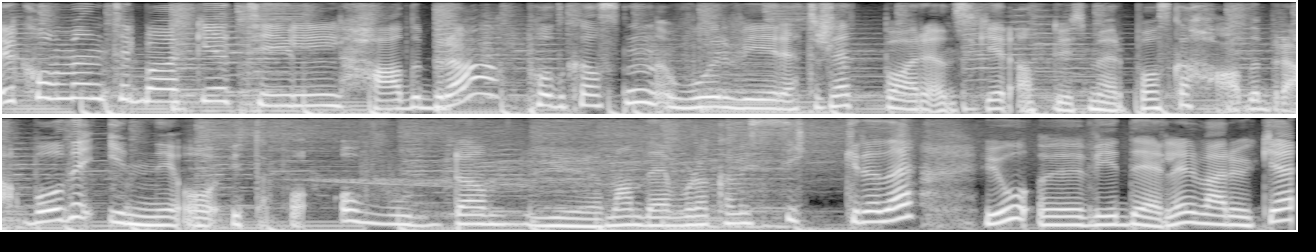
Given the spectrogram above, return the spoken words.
Velkommen tilbake til Ha det bra, podkasten hvor vi rett og slett bare ønsker at du som hører på skal ha det bra. Både inni og utapå. Og hvordan gjør man det? Hvordan kan vi sikre det? Jo, vi deler hver uke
